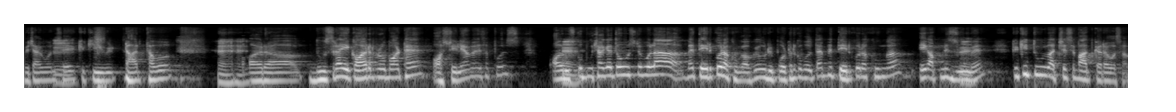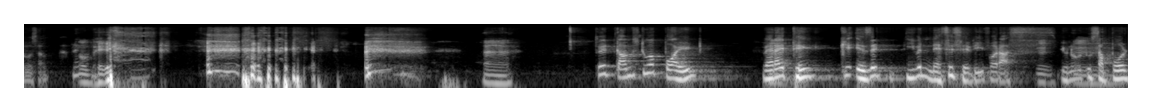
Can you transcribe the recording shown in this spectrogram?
which I won't say क्योंकि डार्क था वो और दूसरा एक और रोबोट है ऑस्ट्रेलिया में सपोज़ और उसको पूछा गया तो उसने बोला मैं तेरे को रखूँगा। ओके वो रिपोर्टर को बोलता है मैं तेरे को रखूँगा एक अपने जू में क्योंकि तू अच्छे से बात कर रहा है वो सब वो सब। ओ भाई। So it comes to a point where I think is it even necessary for us mm. you know mm. to support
